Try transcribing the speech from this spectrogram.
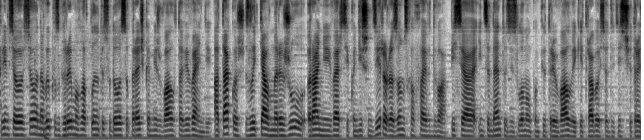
Крім всього всього, на випуск гри могла вплинути судова суперечка між Valve та Vivendi, а також злиття в мережу ранньої версії Condition Zero разом з Half-Life 2 після інциденту зі зломом комп'ютерів Valve, який трапився в 2003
